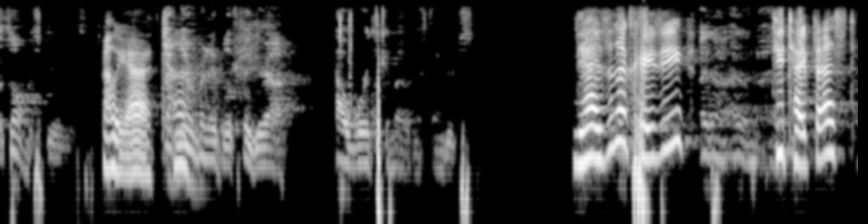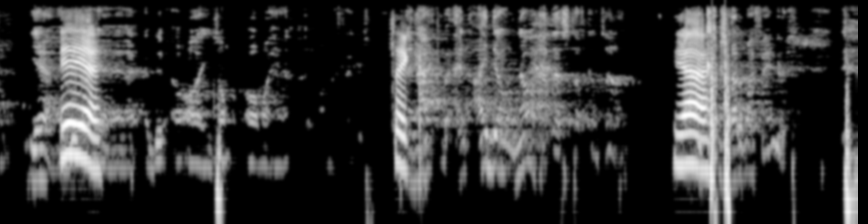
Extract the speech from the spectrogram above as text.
It's all mysterious. Oh yeah. I've never been able to figure out how words come out of my fingers. Yeah, isn't that crazy? I don't. I don't know. Do you type fast? Yeah. I Yeah, do- yeah. I, I do. All, I use all, all my hands, all my fingers. It's like and, I, and I don't know how that stuff comes out. yeah. It comes out of my fingers.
